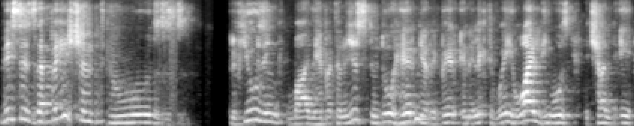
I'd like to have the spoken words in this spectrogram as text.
This is the patient who's refusing by the hepatologist to do hernia repair in elective way while he was a child A.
